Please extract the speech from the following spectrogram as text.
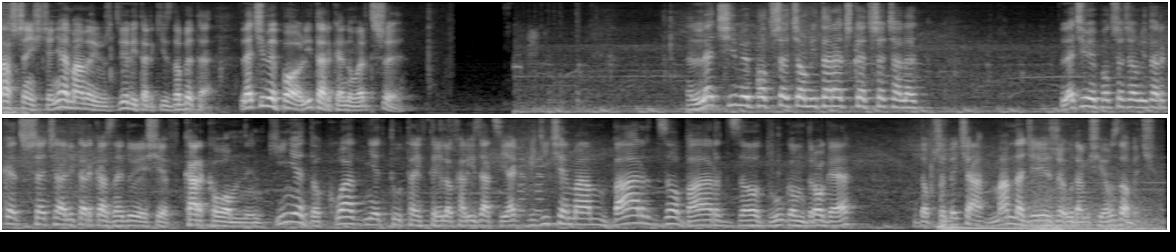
Na szczęście nie, mamy już dwie literki zdobyte. Lecimy po literkę numer 3. Lecimy po trzecią litereczkę, trzecia le... Lecimy po trzecią literkę, trzecia literka znajduje się w karkołomnym kinie, dokładnie tutaj w tej lokalizacji. Jak widzicie mam bardzo, bardzo długą drogę do przebycia. Mam nadzieję, że uda mi się ją zdobyć.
